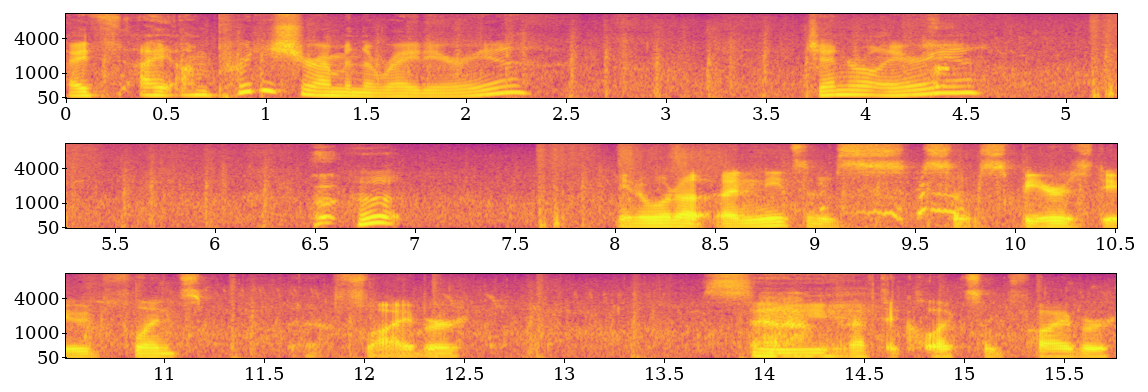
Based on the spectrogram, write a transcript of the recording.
I, th- I I'm pretty sure I'm in the right area. General area. Huh. You know what? I, I need some some spears, dude. Flint's uh, fiber. See. I have to collect some fiber.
